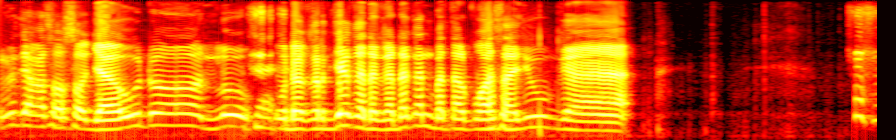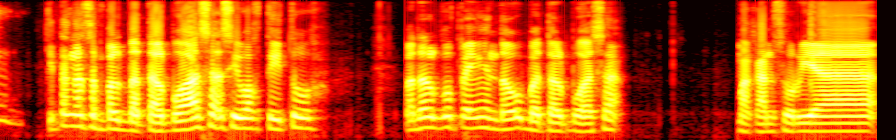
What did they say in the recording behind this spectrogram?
lu jangan sosok jauh Don lu udah kerja kadang-kadang kan batal puasa juga kita nggak sempat batal puasa sih waktu itu. Padahal gue pengen tahu batal puasa. Makan surya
